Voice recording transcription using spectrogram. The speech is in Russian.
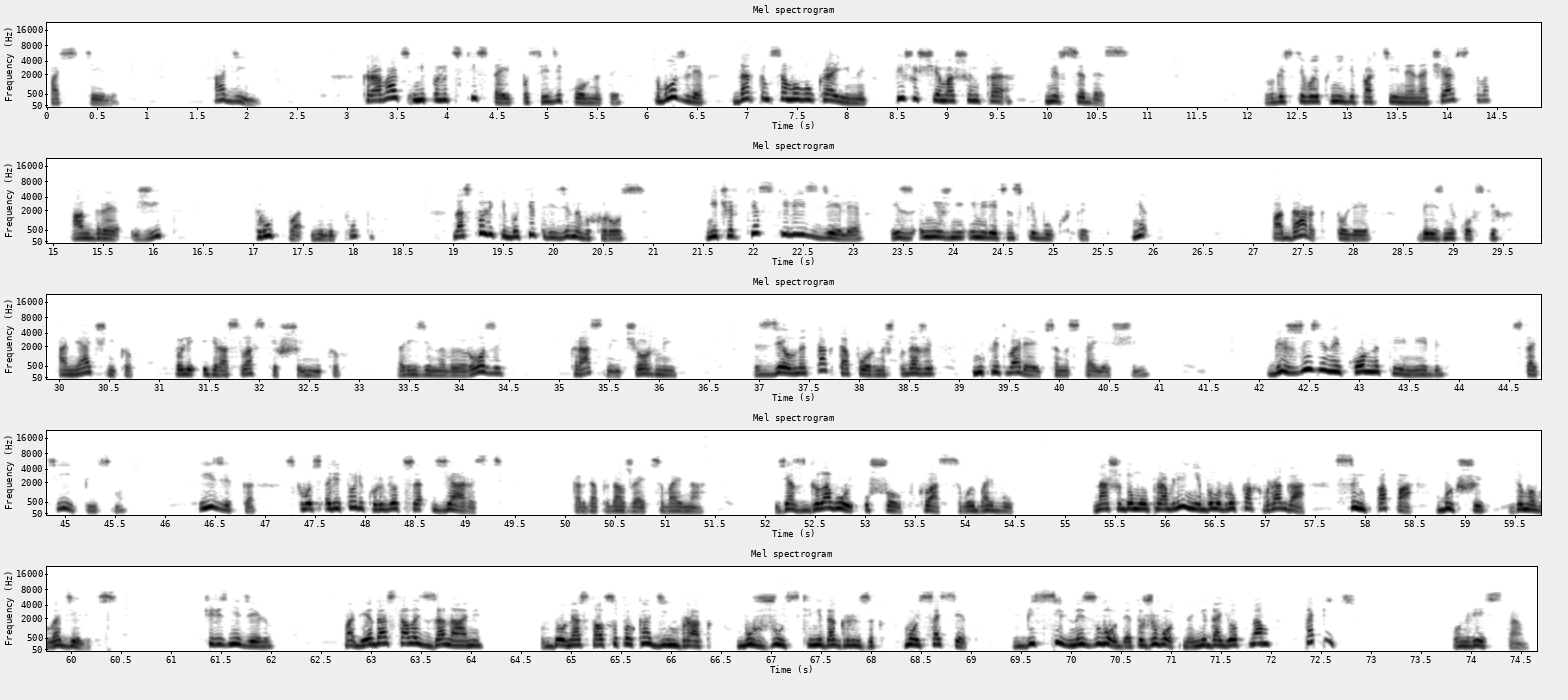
постели. Один. Кровать не по-людски стоит посреди комнаты. Возле дар комсомола Украины, пишущая машинка «Мерседес». В гостевой книге «Партийное начальство» Андре Жит, труппа лилипутов, на столике букет резиновых роз. Не черкесские ли изделия из Нижнеимеретинской бухты? Нет. Подарок то ли березняковских амячников, то ли ярославских шинников. Резиновые розы, красные и черные, сделаны так топорно, что даже не притворяются настоящими. Безжизненные комнаты и мебель, статьи и письма. Изредка сквозь риторику рвется ярость, когда продолжается война. Я с головой ушел в классовую борьбу. Наше домоуправление было в руках врага, сын папа, бывший домовладелец. Через неделю победа осталась за нами. В доме остался только один враг — буржуйский недогрызок, мой сосед. В бессильной злобе это животное не дает нам топить. Он весь там,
